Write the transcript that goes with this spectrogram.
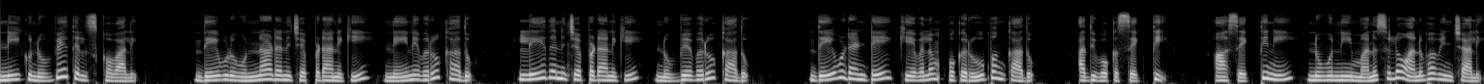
నీకు నువ్వే తెలుసుకోవాలి. దేవుడు ఉన్నాడని చెప్పడానికి నేనెవరూ కాదు. లేదని చెప్పడానికి నువ్వెవరూ కాదు. దేవుడంటే కేవలం ఒక రూపం కాదు. అది ఒక శక్తి. ఆ శక్తిని నువ్వు నీ మనసులో అనుభవించాలి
